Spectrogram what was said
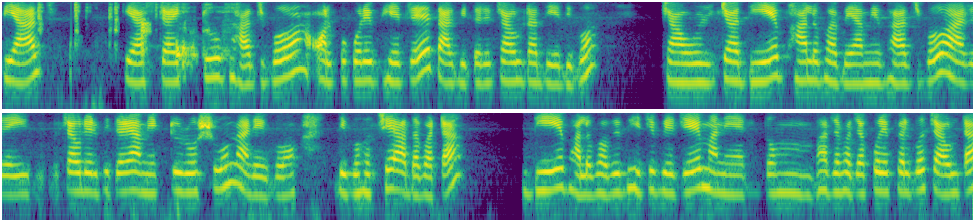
পেঁয়াজ। পেঁয়াজটা একটু ভাজবো, অল্প করে ভেজে তার ভিতরে চাউলটা দিয়ে দিব। চাউলটা দিয়ে ভালোভাবে আমি ভাজবো, আর এই চাউলের ভিতরে আমি একটু রসুন আর এবং দিব হচ্ছে আদা বাটা দিয়ে ভালোভাবে ভেজে ভেজে মানে একদম ভাজা ভাজা করে ফেলব চাউলটা।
